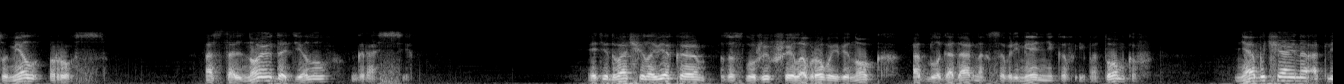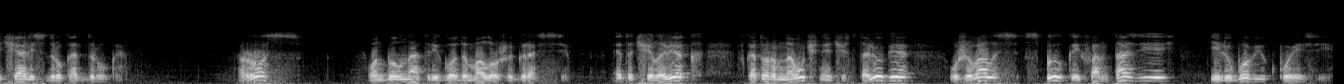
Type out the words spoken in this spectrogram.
сумел Росс. Остальное доделал Грасси. Эти два человека, заслужившие лавровый венок от благодарных современников и потомков, необычайно отличались друг от друга. Росс, он был на три года моложе Грасси, это человек, в котором научное честолюбие – уживалась с пылкой фантазией и любовью к поэзии.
